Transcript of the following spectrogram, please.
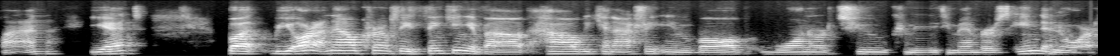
plan yet. But we are now currently thinking about how we can actually involve one or two community members in the North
